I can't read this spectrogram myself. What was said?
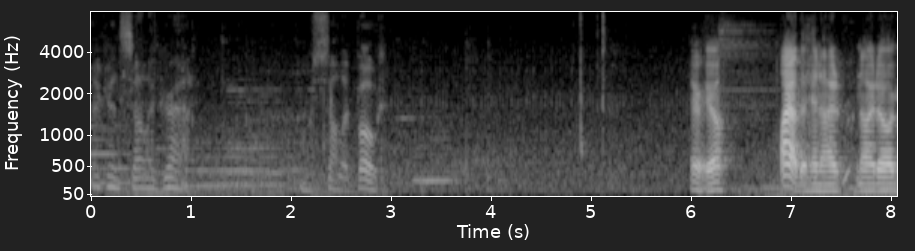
Back on solid ground. Oh, solid boat. There we go. I have the hen Naughty Dog.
